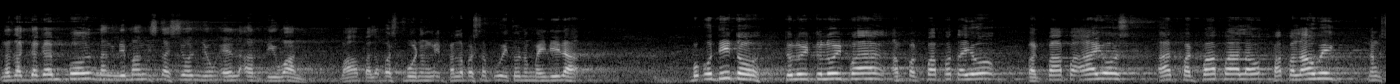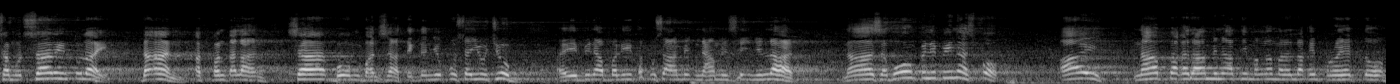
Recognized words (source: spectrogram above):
nadagdagan po ng limang istasyon yung LRT1. Wow, palabas, po ng, palabas na po ito ng Maynila. Bukod dito, tuloy-tuloy pa ang pagpapatayo, pagpapaayos at pagpapalawig ng samutsaring tulay daan at pantalan sa buong bansa. Tignan niyo po sa YouTube, ay binabalita po sa amin namin sa inyo lahat na sa buong Pilipinas po ay napakarami natin mga malalaking proyekto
